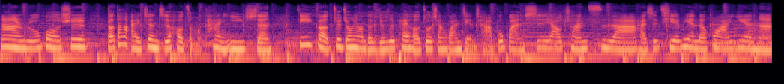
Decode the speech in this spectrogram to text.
那如果是得到癌症之后怎么看医生？第一个最重要的就是配合做相关检查，不管是要穿刺啊，还是切片的化验啊，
